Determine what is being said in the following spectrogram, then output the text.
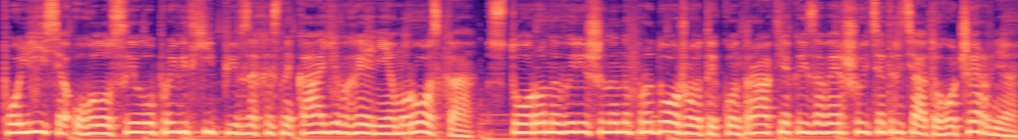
Полісся оголосило про відхід півзахисника Євгенія Морозка. Сторони вирішили не продовжувати контракт, який завершується 30 червня.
